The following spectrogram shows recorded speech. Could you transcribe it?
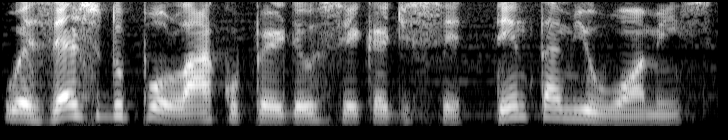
O exército polaco perdeu cerca de 70 mil homens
